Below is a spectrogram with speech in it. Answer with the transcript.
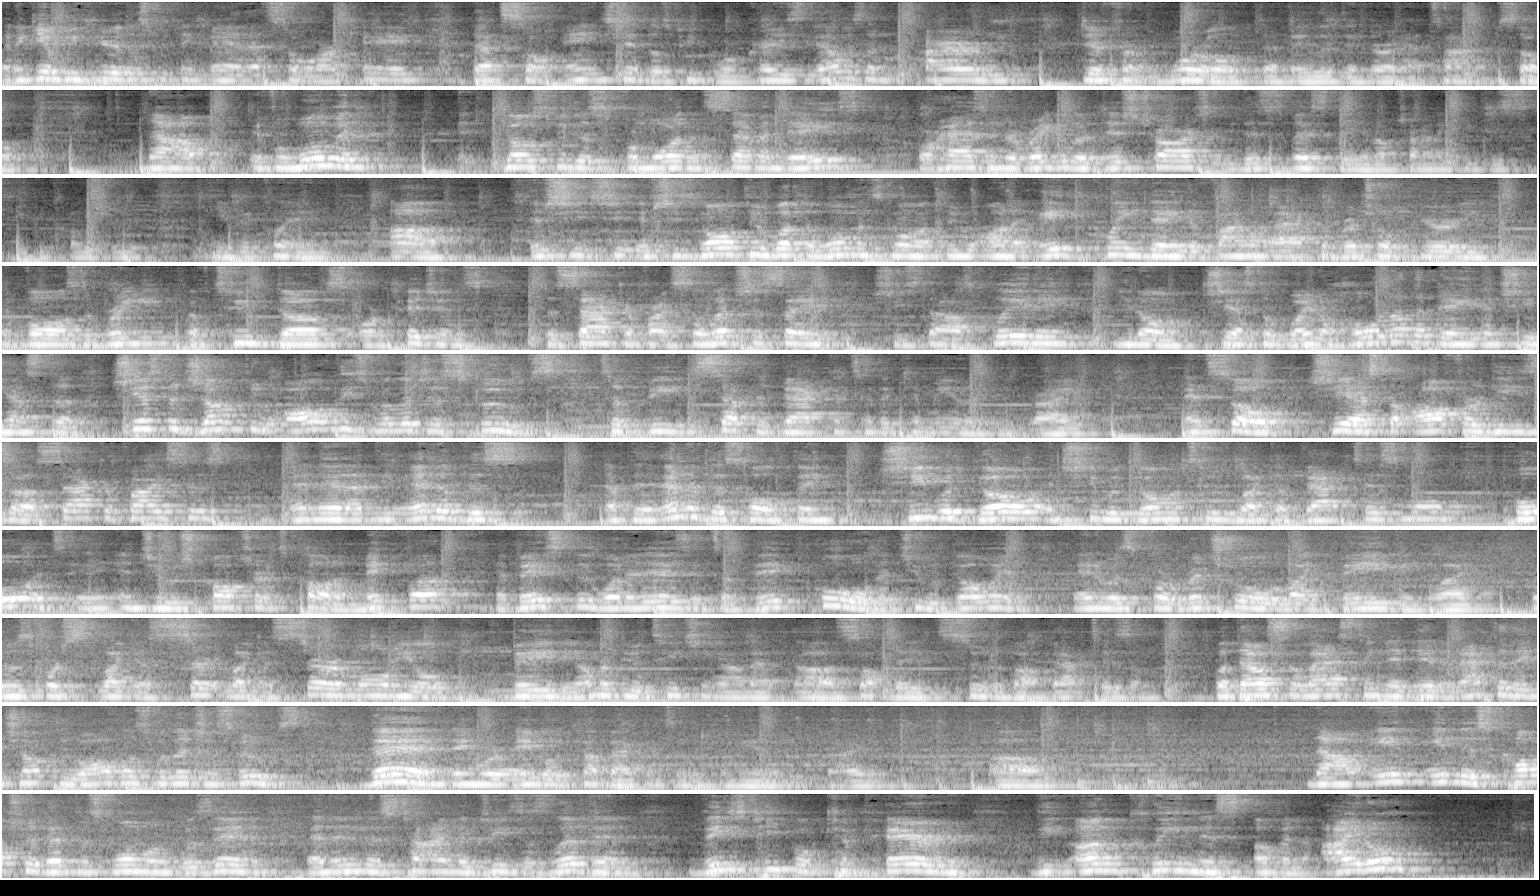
And again, we hear this, we think, man, that's so archaic, that's so ancient, those people were crazy. That was an entirely different world that they lived in during that time. So now, if a woman goes through this for more than seven days or has an irregular discharge, and this is basically, and I'm trying to keep this, keep it kosher, keep it clean. Uh, if she, she, if she's going through what the woman's going through on an eighth clean day, the final act of ritual purity involves the bringing of two doves or pigeons to sacrifice. So let's just say she stops bleeding. You know, she has to wait a whole other day. Then she has to she has to jump through all these religious hoops to be accepted back into the community, right? And so she has to offer these uh, sacrifices, and then at the end of this, at the end of this whole thing, she would go and she would go into like a baptismal pool. It's in, in Jewish culture, it's called a mikvah, and basically what it is, it's a big pool that you would go in, and it was for ritual like bathing, like it was for like a like a ceremonial bathing. I'm gonna do a teaching on that uh, someday soon about baptism, but that was the last thing they did. And after they jumped through all those religious hoops, then they were able to come back into the community, right? Um, now, in, in this culture that this woman was in, and in this time that Jesus lived in, these people compared the uncleanness of an idol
